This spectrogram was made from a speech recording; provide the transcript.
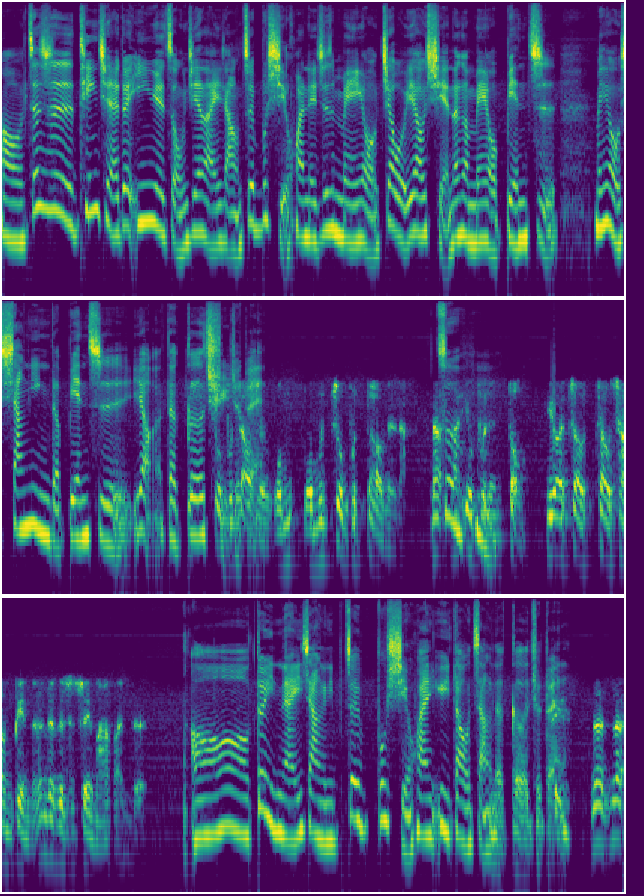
哦，这是听起来对音乐总监来讲最不喜欢的，就是没有叫我要写那个没有编制、没有相应的编制要的歌曲，做不到的。我们我们做不到的啦，那那又不能动，又要照照唱片的，那那个是最麻烦的。哦，对你来讲，你最不喜欢遇到这样的歌，就对了。那那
